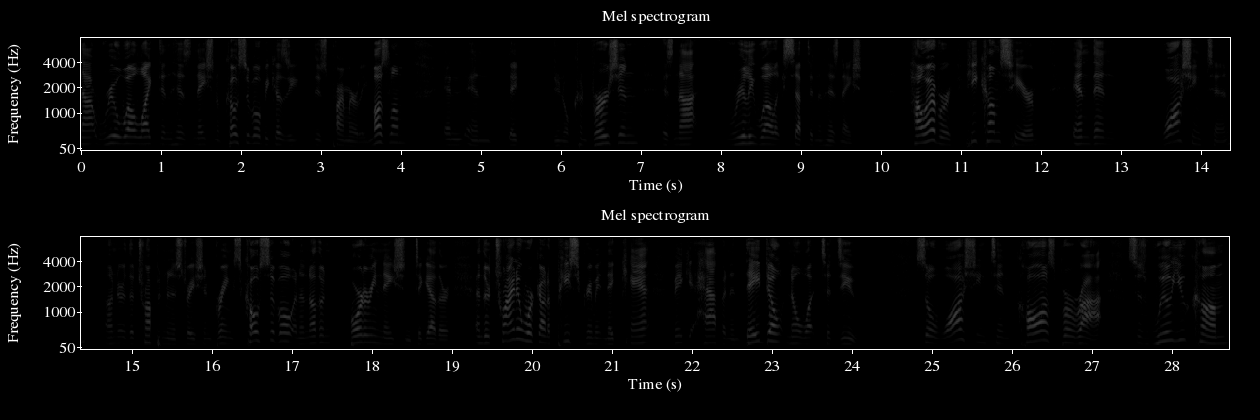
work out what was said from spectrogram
not real well liked in his nation of Kosovo because he is primarily Muslim, and and they you know conversion is not really well accepted in his nation. However, he comes here, and then Washington under the Trump administration brings Kosovo and another bordering nation together, and they're trying to work out a peace agreement, and they can't make it happen, and they don't know what to do. So Washington calls Barat, says, Will you come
